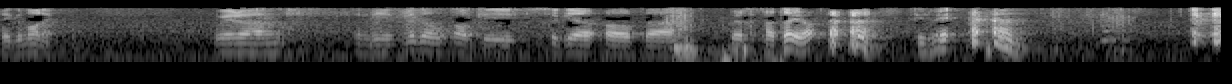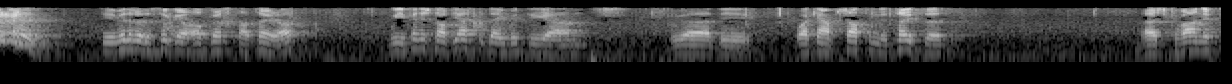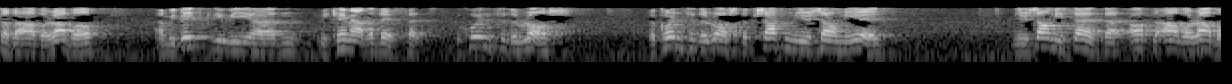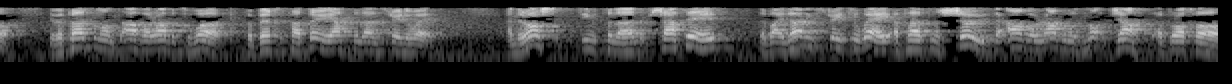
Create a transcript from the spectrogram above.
Okay, good morning. We're um, in the middle of the sugya of Birchas uh, Excuse me. the middle of the sugya of Birchas We finished off yesterday with the um, we, uh, the working out Pshat in the Tosfos. Uh, and we basically we um, we came out of this that according to the Rosh, according to the Rosh, the Pshat in the Yerushalmi is the Yerushalmi says that after Abba Rabba, if a person wants Abba Rabba to work for Birchas HaTorah, he has to learn straight away. And the Rosh seems to learn, the Pshat is that by learning straight away, a person shows that Abba Rabba was not just a bracha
